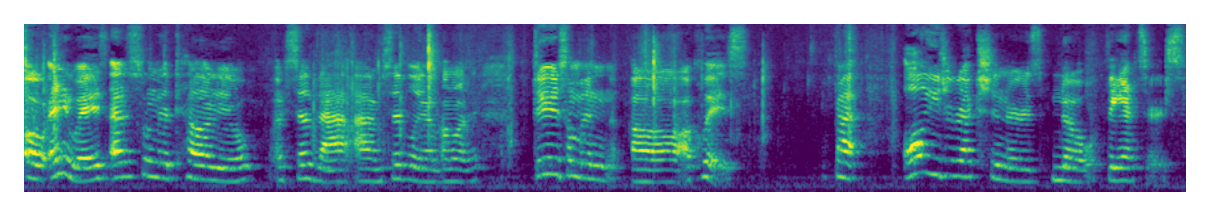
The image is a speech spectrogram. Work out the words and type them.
Oh, anyways, I just wanted to tell you, I said that, I'm civilly, I'm, I'm gonna do something, uh, a quiz. But all you directioners know the answers.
